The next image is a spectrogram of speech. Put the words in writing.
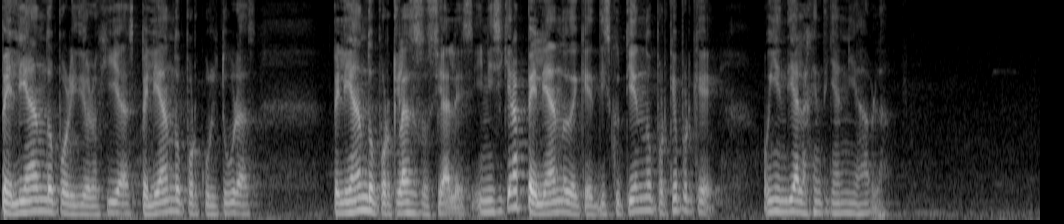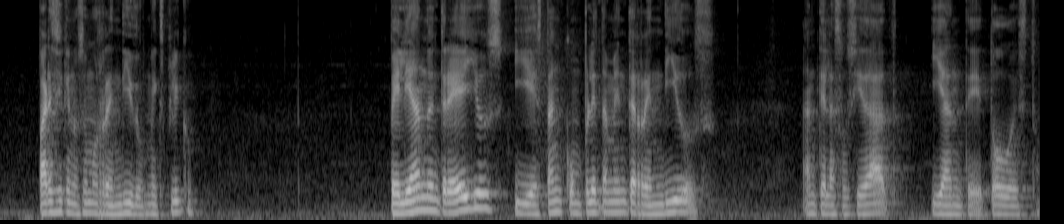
peleando por ideologías, peleando por culturas, peleando por clases sociales y ni siquiera peleando de que discutiendo, ¿por qué? Porque hoy en día la gente ya ni habla. Parece que nos hemos rendido, ¿me explico? Peleando entre ellos y están completamente rendidos ante la sociedad y ante todo esto.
